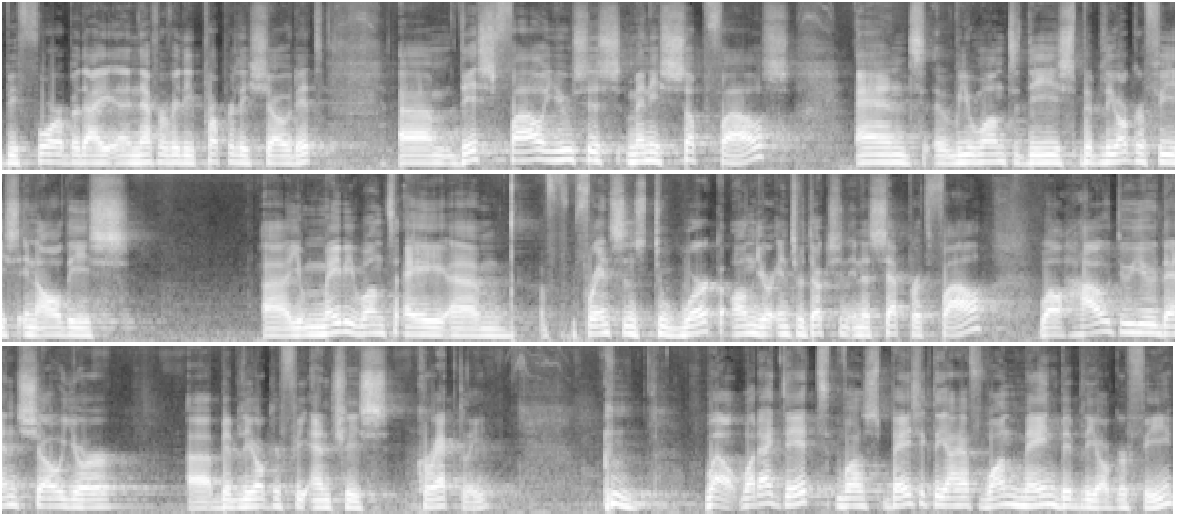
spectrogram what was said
before, but I uh, never really properly showed it. Um, this file uses many subfiles, and we want these bibliographies in all these uh, you maybe want a, um, for instance, to work on your introduction in a separate file. Well, how do you then show your uh, bibliography entries correctly? well, what I did was basically I have one main bibliography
